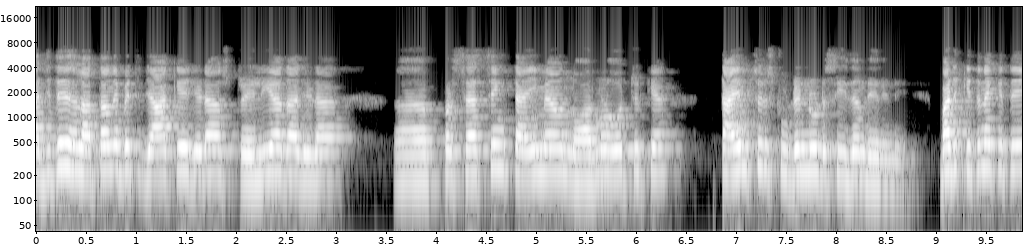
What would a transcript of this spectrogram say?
ਅੱਜ ਦੇ ਹਾਲਾਤਾਂ ਦੇ ਵਿੱਚ ਜਾ ਕੇ ਜਿਹੜਾ ਆਸਟ੍ਰੇਲੀਆ ਦਾ ਜਿਹੜਾ ਪ੍ਰੋਸੈਸਿੰਗ ਟਾਈਮ ਹੈ ਉਹ ਨਾਰਮਲ ਹੋ ਚੁੱਕਿਆ ਟਾਈਮ ਸਿਰ ਸਟੂਡੈਂਟ ਨੂੰ ਡਿਸੀਜਨ ਦੇ ਰਹੇ ਨੇ। ਬਟ ਕਿਤੇ ਨਾ ਕਿਤੇ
